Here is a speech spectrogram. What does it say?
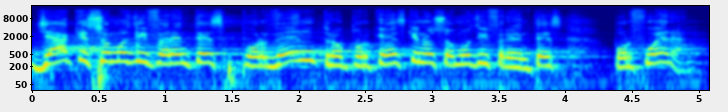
ya que somos diferentes por dentro, ¿por qué es que no somos diferentes por fuera?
